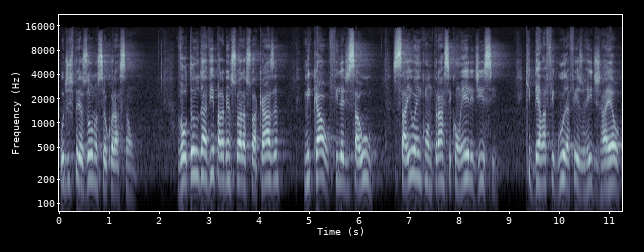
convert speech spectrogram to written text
o desprezou no seu coração. Voltando Davi para abençoar a sua casa, Mical, filha de Saul, saiu a encontrar-se com ele e disse: Que bela figura fez o rei de Israel,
